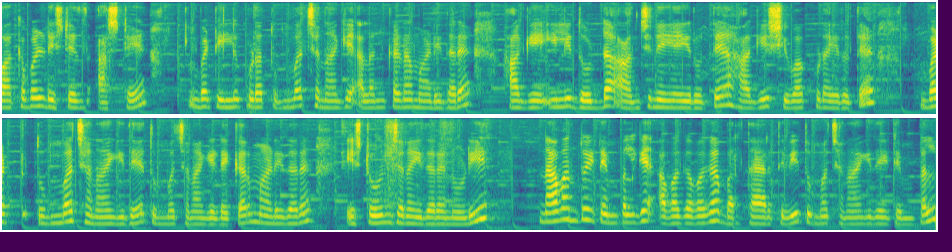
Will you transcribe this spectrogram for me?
ವಾಕಬಲ್ ಡಿಸ್ಟೆನ್ಸ್ ಅಷ್ಟೇ. ಬಟ್ ಇಲ್ಲಿ ಕೂಡ ತುಂಬ ಚೆನ್ನಾಗಿ ಅಲಂಕರಣ ಮಾಡಿದ್ದಾರೆ. ಹಾಗೆ ಇಲ್ಲಿ ದೊಡ್ಡ ಆಂಜನೇಯ ಇರುತ್ತೆ, ಹಾಗೆ ಶಿವ ಕೂಡ ಇರುತ್ತೆ. ಬಟ್ ತುಂಬ ಚೆನ್ನಾಗಿದೆ, ತುಂಬ ಚೆನ್ನಾಗಿ ಡೆಕರ್ ಮಾಡಿದ್ದಾರೆ. ಎಷ್ಟೊಂದು ಜನ ಇದ್ದಾರೆ ನೋಡಿ. ನಾವಂತೂ ಈ ಟೆಂಪಲ್ಗೆ ಅವಾಗವಾಗ ಬರ್ತಾ ಇರ್ತೀವಿ. ತುಂಬ ಚೆನ್ನಾಗಿದೆ ಈ ಟೆಂಪಲ್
